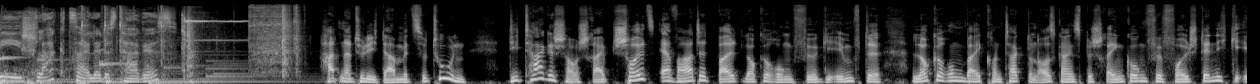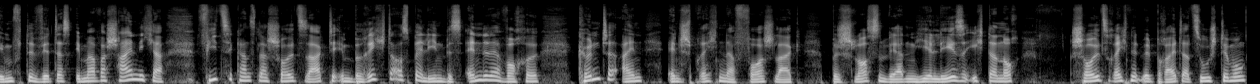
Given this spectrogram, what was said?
Die Schlagzeile des Tages hat natürlich damit zu tun. Die Tagesschau schreibt, Scholz erwartet bald Lockerungen für Geimpfte. Lockerungen bei Kontakt- und Ausgangsbeschränkungen für vollständig Geimpfte wird das immer wahrscheinlicher. Vizekanzler Scholz sagte im Bericht aus Berlin, bis Ende der Woche könnte ein entsprechender Vorschlag beschlossen werden. Hier lese ich dann noch, Scholz rechnet mit breiter Zustimmung.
